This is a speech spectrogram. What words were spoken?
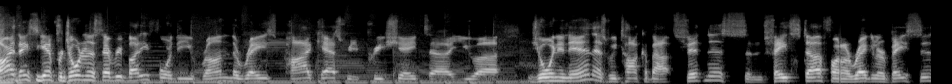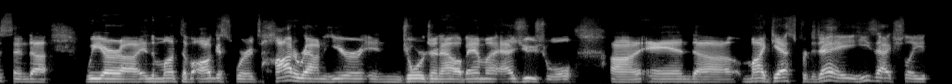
All right, thanks again for joining us, everybody, for the Run the Race podcast. We appreciate uh, you uh, joining in as we talk about fitness and faith stuff on a regular basis. And uh, we are uh, in the month of August where it's hot around here in Georgia and Alabama, as usual. Uh, and uh, my guest for today, he's actually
